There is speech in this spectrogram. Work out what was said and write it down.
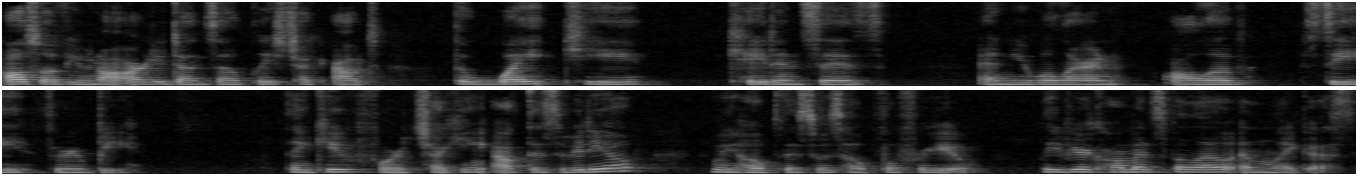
Also, if you've not already done so, please check out the white key cadences and you will learn all of C through B. Thank you for checking out this video. We hope this was helpful for you. Leave your comments below and like us.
